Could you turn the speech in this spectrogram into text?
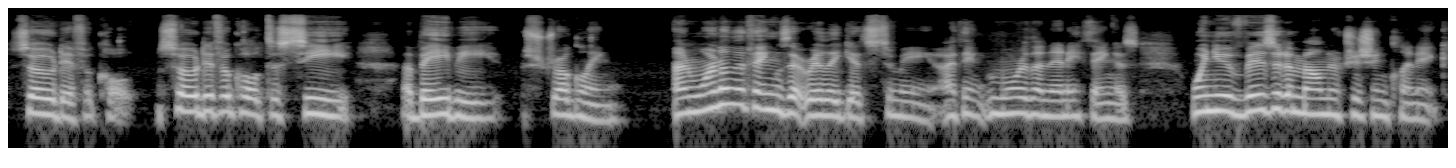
so difficult so difficult to see a baby struggling. And one of the things that really gets to me, I think more than anything, is when you visit a malnutrition clinic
